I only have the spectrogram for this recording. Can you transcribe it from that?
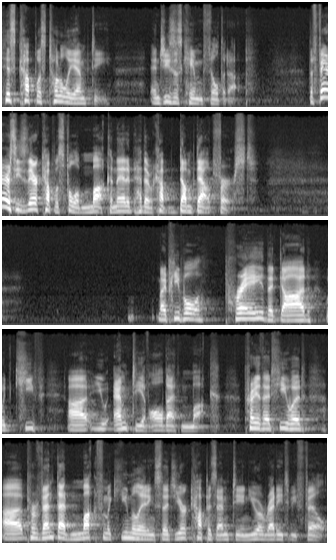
his cup was totally empty, and Jesus came and filled it up. The Pharisees, their cup was full of muck, and they had, had their cup dumped out first. My people, pray that God would keep uh, you empty of all that muck. Pray that He would uh, prevent that muck from accumulating so that your cup is empty and you are ready to be filled.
